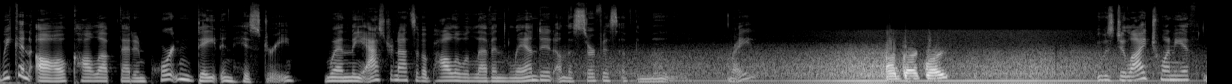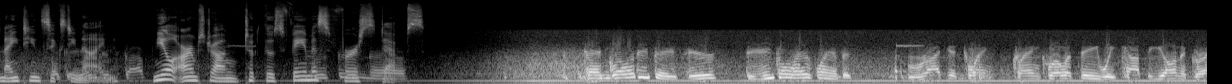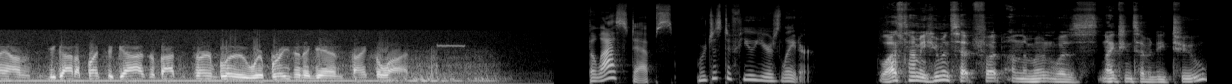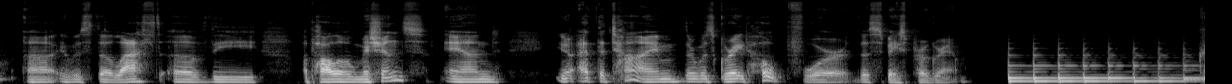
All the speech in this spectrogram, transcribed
We can all call up that important date in history when the astronauts of Apollo 11 landed on the surface of the moon, right? Contact right. It was July 20th, 1969. Neil Armstrong took those famous first uh, steps. Tranquility Base here. The Eagle has landed. Roger, Twin Tranquility. We copy you on the ground. You got a bunch of guys about to turn blue. We're breathing again. Thanks a lot. The last steps were just a few years later. The last time a human set foot on the moon was 1972. Uh, it was the last of the Apollo missions. And, you know, at the time, there was great hope for the space program.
